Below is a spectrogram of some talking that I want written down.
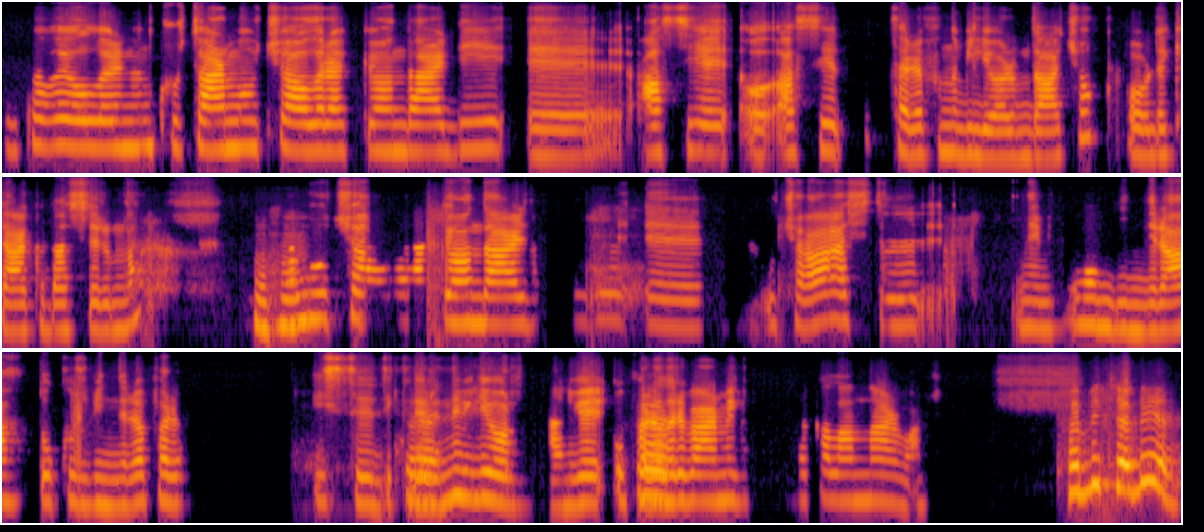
Türk Hava Yolları'nın kurtarma uçağı olarak gönderdiği e, Asya Asya tarafını biliyorum daha çok oradaki arkadaşlarımla. Hı hı. Ama uçağı olarak gönderdiği e, uçağa işte ne bileyim 10 bin lira, 9 bin lira para istediklerini evet. biliyorum. Yani ve o paraları evet. vermek zorunda kalanlar var. Tabii tabii.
